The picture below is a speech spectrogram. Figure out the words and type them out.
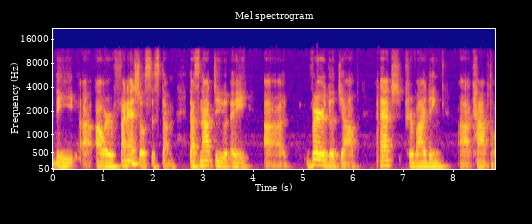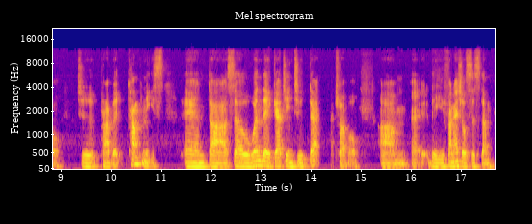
the, uh, our financial system does not do a uh, very good job at providing capital to private companies. And so when they get into debt trouble, um, the financial system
